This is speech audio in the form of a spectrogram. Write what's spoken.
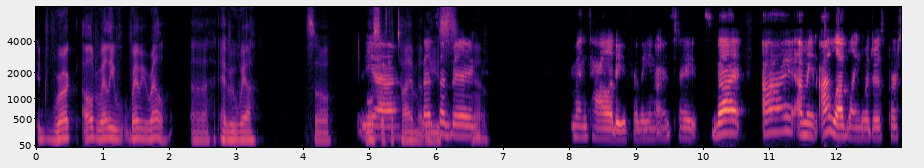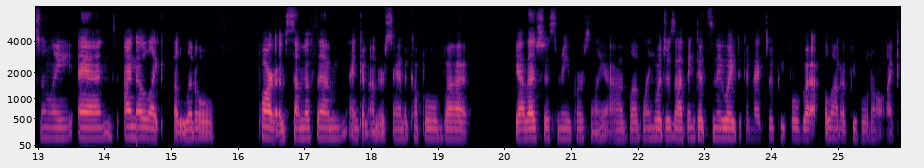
it worked out really very well uh, everywhere. So most yeah, of the time, at that's least. That's a big yeah. mentality for the United States. But I, I mean, I love languages personally, and I know like a little part of some of them and can understand a couple. But yeah, that's just me personally. I love languages. I think it's a new way to connect with people, but a lot of people don't like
